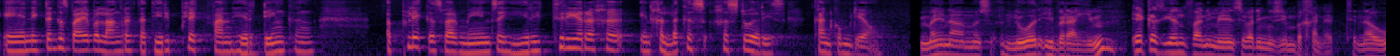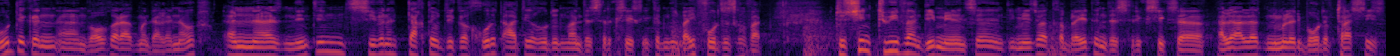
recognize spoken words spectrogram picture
En ek dink dit is baie belangrik dat hierdie plek van herdenking 'n plek is waar mense hierdie treurige en gelukkige stories kan kom deel. My naam is Noor Ibrahim. Ek is een van die mense wat die museum begin het. Nou hoe ek in in Wolgeraak modelle nou in uh, 1987 het ek 'n groot artikel gedoen van distrik 6. Ek het mos baie foto's gevat. Toe sien twee van die mense, die mense wat gebly het in distrik 6, uh, hulle hulle noem hulle die board of trustees.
